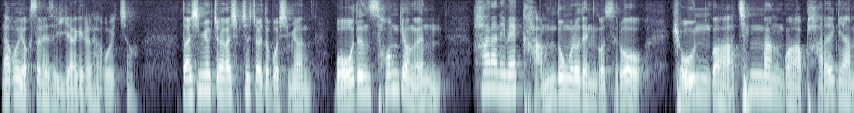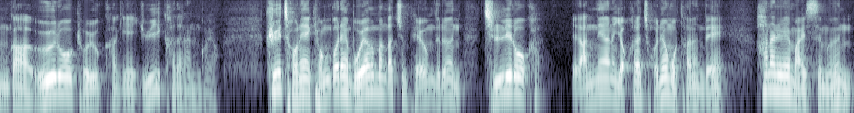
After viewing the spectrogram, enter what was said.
라고 역선에서 이야기를 하고 있죠. 또한 16절과 17절도 보시면 모든 성경은 하나님의 감동으로 된 것으로 교훈과 책망과 바르게 함과 의로 교육하기에 유익하다라는 거예요. 그 전에 경건의 모양만 갖춘 배움들은 진리로 안내하는 역할을 전혀 못 하는데 하나님의 말씀은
